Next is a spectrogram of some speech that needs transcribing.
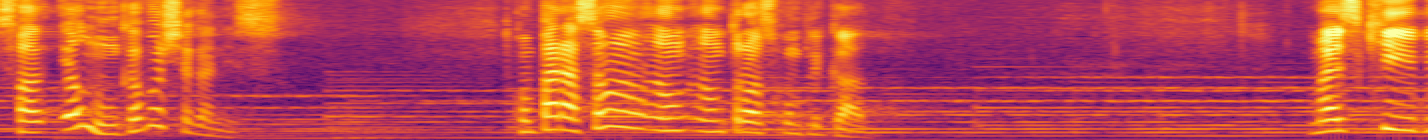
Você fala: Eu nunca vou chegar nisso. Comparação é um, é um troço complicado, mas que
